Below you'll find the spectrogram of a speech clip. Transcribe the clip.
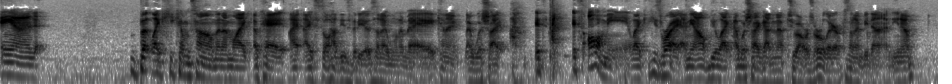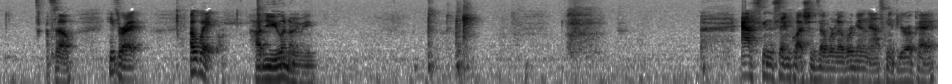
and, but like, he comes home and I'm like, okay, I, I still have these videos that I want to make, and I, I wish I, it's, it's all me. Like, he's right. I mean, I'll be like, I wish I had gotten up two hours earlier because then I'd be done, you know? So, he's right. Oh, wait. How do you annoy me? Asking the same questions over and over again and asking if you're okay.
